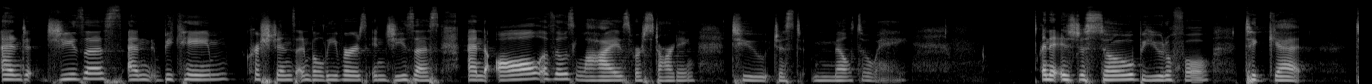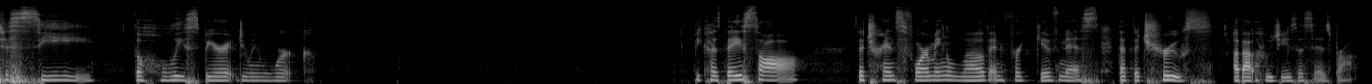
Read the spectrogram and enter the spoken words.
and Jesus and became Christians and believers in Jesus. And all of those lies were starting to just melt away. And it is just so beautiful to get to see the Holy Spirit doing work. Because they saw the transforming love and forgiveness that the truth about who Jesus is brought.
